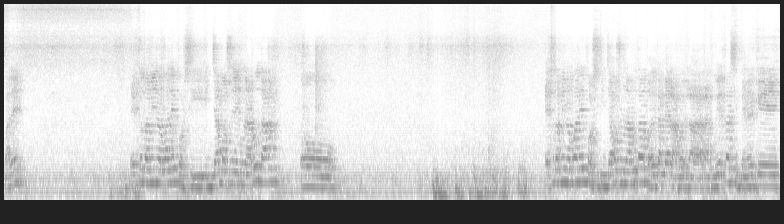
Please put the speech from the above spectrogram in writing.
¿Vale? Esto también nos vale por si pinchamos en una ruta o... Esto también nos vale por si pinchamos en una ruta poder cambiar la, la, la cubierta sin tener que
